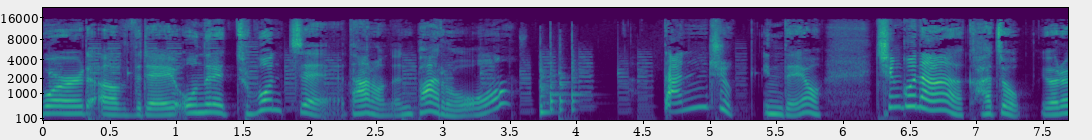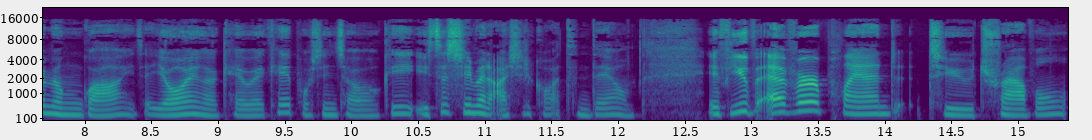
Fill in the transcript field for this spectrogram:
word of the day. 오늘의 두 번째 단어는 바로 딴죽인데요. 친구나 가족 여러 명과 이제 여행을 계획해 보신 적이 있으시면 아실 것 같은데요. If you've ever planned to travel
